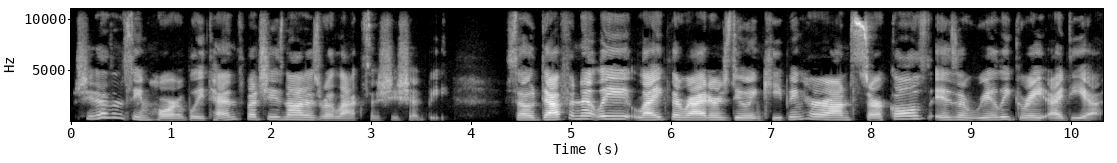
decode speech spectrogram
she doesn't seem horribly tense, but she's not as relaxed as she should be. So definitely like the rider's doing, keeping her on circles is a really great idea.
